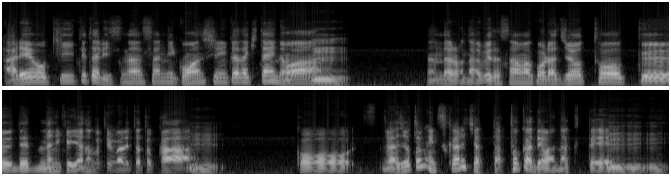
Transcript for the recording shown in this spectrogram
あれを聞いてたリスナーさんにご安心いただきたいのは、うんなんだろうな上田さんはこうラジオトークで何か嫌なこと言われたとか、うん。こうラジオトークに疲れちゃったとかではなくて、うんうん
